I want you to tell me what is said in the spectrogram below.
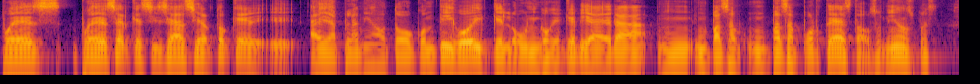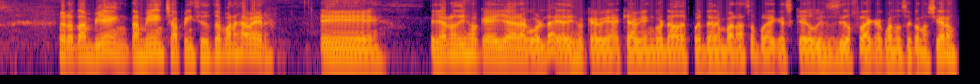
pues, puede ser que sí sea cierto que eh, haya planeado todo contigo y que lo único que quería era un, un pasa- un pasaporte a Estados Unidos, pues. Pero también, también, Chapín, si tú te pones a ver, eh, ella no dijo que ella era gorda, ella dijo que había, que había engordado después del embarazo, puede que es que hubiese sido flaca cuando se conocieron.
